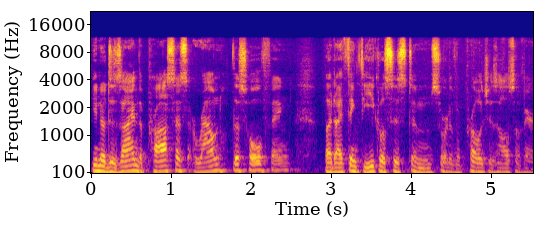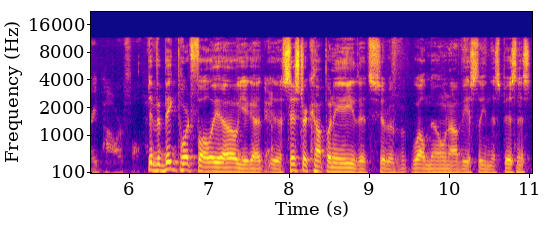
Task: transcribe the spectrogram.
you know, design the process around this whole thing. But I think the ecosystem sort of approach is also very powerful. You have a big portfolio. You got Yeah. a sister company that's sort of well known, obviously, in this business.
